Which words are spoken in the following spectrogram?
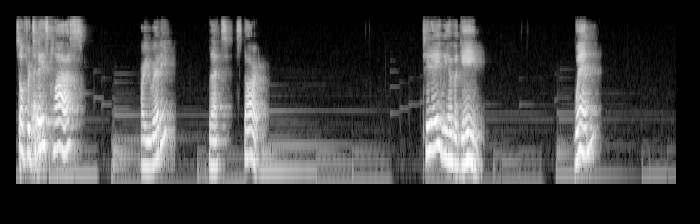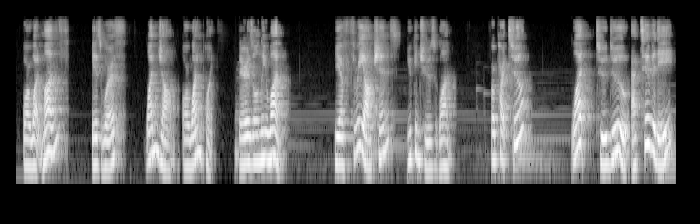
So for today's class, are you ready? Let's start. Today we have a game. When or what month is worth one jom or one point. There is only one. You have three options. You can choose one. For part two, what to do activity.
